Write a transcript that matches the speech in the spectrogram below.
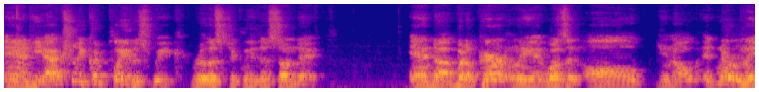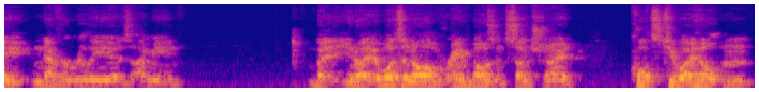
And he actually could play this week, realistically, this Sunday. And, uh, but apparently it wasn't all, you know, it normally never really is. I mean, but, you know, it wasn't all rainbows and sunshine Colts T.Y. Hilton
